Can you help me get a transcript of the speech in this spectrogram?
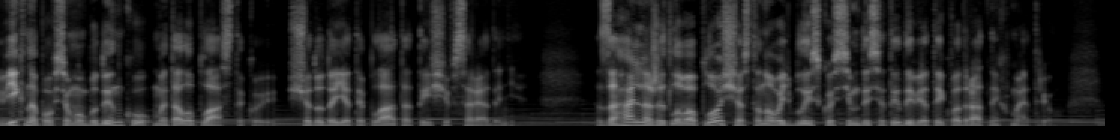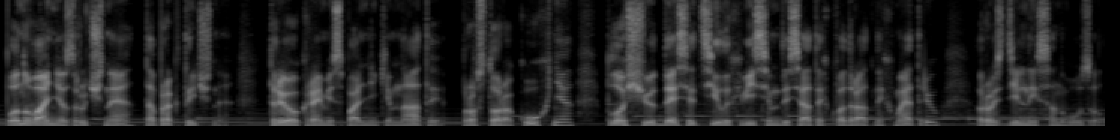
Вікна по всьому будинку металопластикою, що додає тепла та тиші всередині. Загальна житлова площа становить близько 79 квадратних метрів. Планування зручне та практичне: три окремі спальні кімнати, простора кухня площею 10,8 квадратних метрів, роздільний санвузол.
